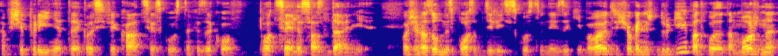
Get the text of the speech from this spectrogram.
общепринятая классификация искусственных языков по цели создания. Очень разумный способ делить искусственные языки. Бывают еще, конечно, другие подходы. Там можно,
